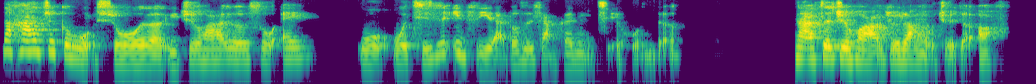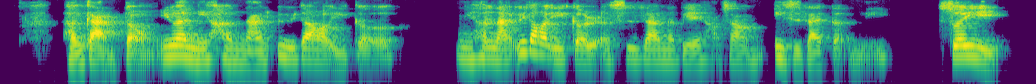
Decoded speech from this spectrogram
那他就跟我说了一句话，就是说，哎，我我其实一直以来都是想跟你结婚的。那这句话就让我觉得哦，很感动，因为你很难遇到一个，你很难遇到一个人是在那边好像一直在等你，所以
